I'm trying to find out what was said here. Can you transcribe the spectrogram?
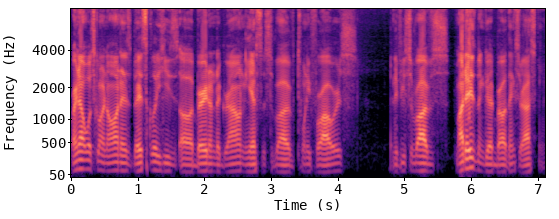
right now, what's going on is basically he's uh, buried underground. He has to survive 24 hours, and if he survives, my day's been good, bro. Thanks for asking.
